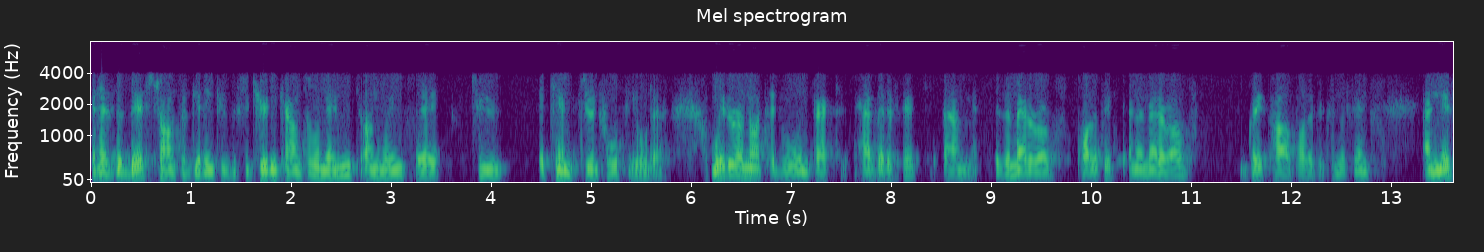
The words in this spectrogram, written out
It has the best chance of getting to the Security Council when they meet on Wednesday to attempt to enforce the order. Whether or not it will in fact have that effect um, is a matter of politics and a matter of great power politics in the sense unless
